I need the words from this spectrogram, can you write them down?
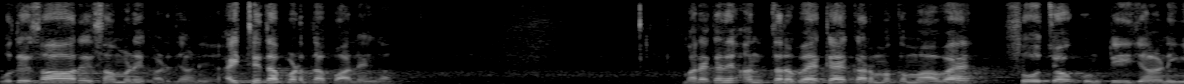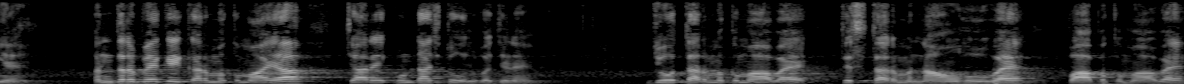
ਉਹਦੇ ਸਾਰੇ ਸਾਹਮਣੇ ਖੜ ਜਾਣੇ ਇੱਥੇ ਤਾਂ ਪਰਦਾ ਪਾ ਲੇਗਾ ਮਹਾਰਾਜ ਕਹਿੰਦੇ, ਅੰਤਰ ਬਹਿ ਕੇ ਕਰਮ ਕਮਾਵੈ, ਸੋਚੋ ਕੁੰਟੀ ਜਾਣੀ ਹੈ ਅੰਦਰ ਬਹਿ ਕੇ ਕਰਮ ਕਮਾਇਆ, ਚਾਰੇ ਕੁੰਡਾਂ 'ਚ ਢੋਲ ਵੱਜਣਾ। ਜੋ ਧਰਮ ਕਮਾਵੈ, ਤਿਸ ਧਰਮ ਨਾਉ ਹੋਵੇ ਪਾਪ ਕਮਾਵੈ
